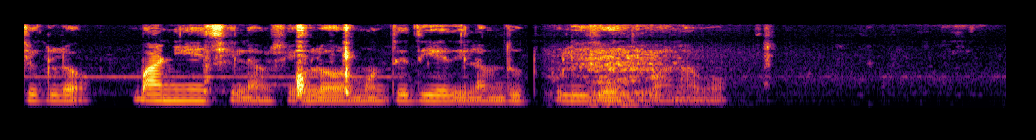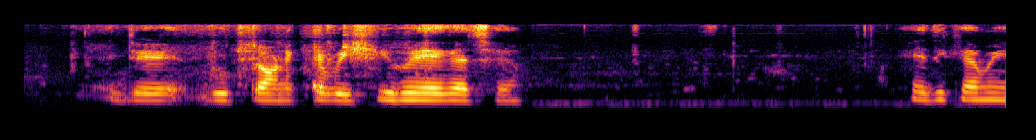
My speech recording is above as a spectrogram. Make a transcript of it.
যেগুলো বানিয়েছিলাম সেগুলো ওর মধ্যে দিয়ে দিলাম দুধ পুলি যেহেতু বানাবো। এই যে দুধটা অনেকটা বেশি হয়ে গেছে। এদিকে আমি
